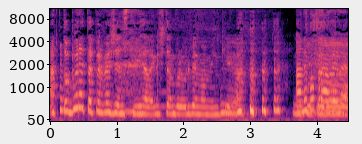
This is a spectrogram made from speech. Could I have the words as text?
A to bude teprve ženství, hele, když tam budou dvě maminky, jo? A nebo právě ne.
